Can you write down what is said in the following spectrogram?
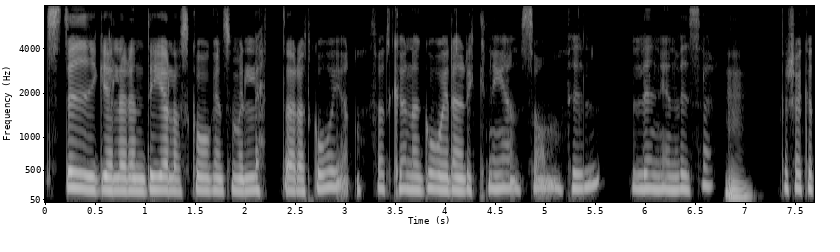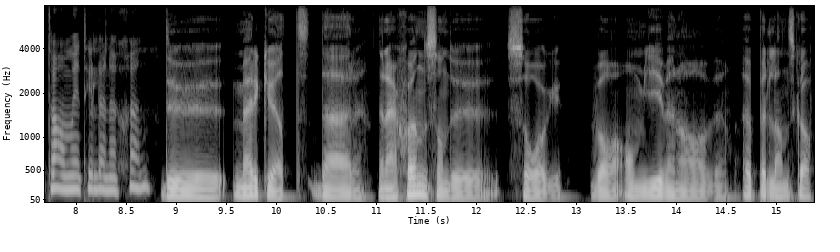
stig eller en del av skogen som är lättare att gå igenom för att kunna gå i den riktningen som pillinjen visar. Mm. Försöka ta mig till den här sjön. Du märker ju att där den här sjön som du såg var omgiven av öppet landskap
